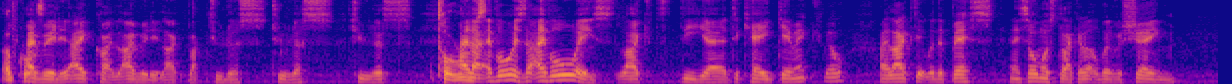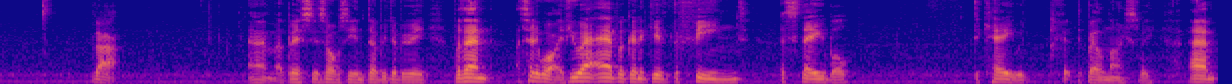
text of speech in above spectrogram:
of course. I really, I quite, I really like Black Taurus, Taurus, Taurus. I like. I've always, I've always liked the uh, Decay gimmick though. I liked it with Abyss, and it's almost like a little bit of a shame that um, Abyss is obviously in WWE. But then I tell you what, if you were ever going to give the Fiend a stable, Decay would fit the bill nicely. Um,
